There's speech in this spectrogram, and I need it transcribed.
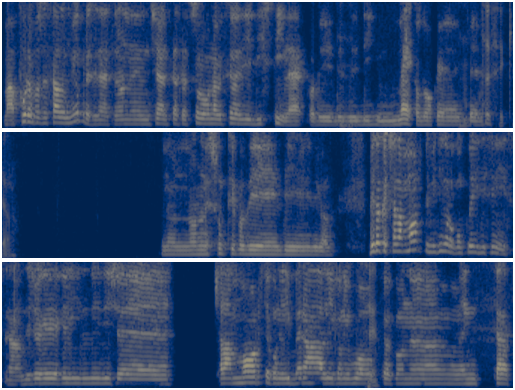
Ma pure fosse stato il mio presidente, non è, cioè, nel senso, è solo una questione di, di stile, ecco, di, di- Mhm. di- metodo che, Mhm. che- Sì, sì, chiaro. non, non nessun tipo di, di, di cosa. Vedo che c'è la morte, mi dicono con quelli di sinistra, dice che, che li, li dice c'è la morte con i liberali, con i Sì. woke, con eh, è incacchiato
